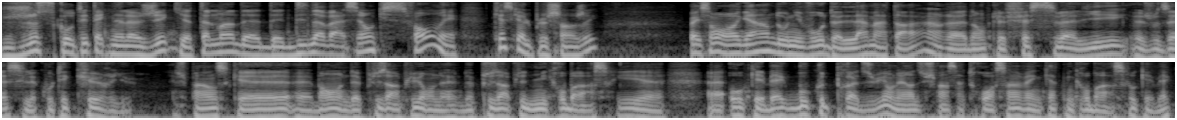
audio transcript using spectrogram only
juste côté technologique, il y a tellement d'innovations de, qui se font, mais qu'est-ce qui a le plus changé? Ben, si on regarde au niveau de l'amateur, euh, donc le festivalier, je vous disais, c'est le côté curieux. Je pense que euh, bon, de plus en plus, on a de plus en plus de microbrasseries euh, euh, au Québec, beaucoup de produits. On est rendu, je pense, à 324 microbrasseries au Québec.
